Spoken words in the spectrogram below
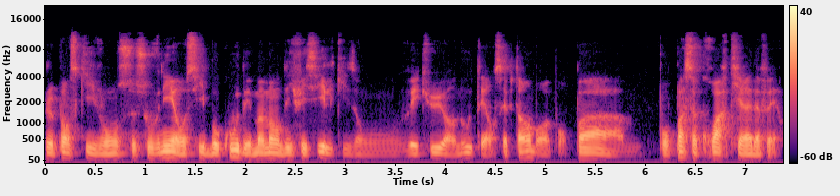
je pense qu'ils vont se souvenir aussi beaucoup des moments difficiles qu'ils ont vécu en août et en septembre pour pas pour pas se croire tirés d'affaire.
